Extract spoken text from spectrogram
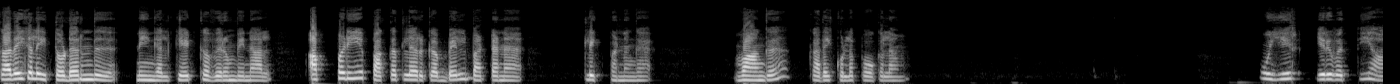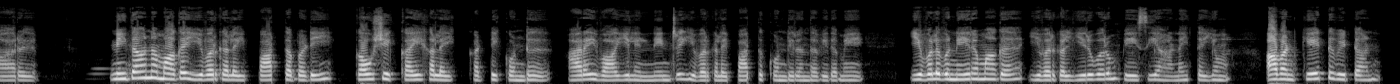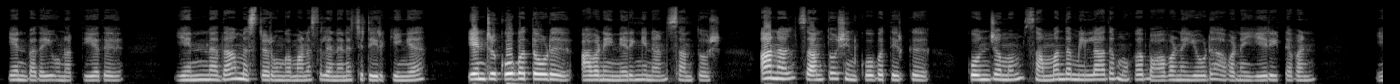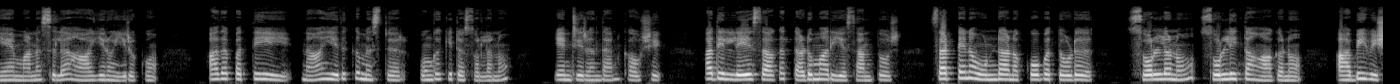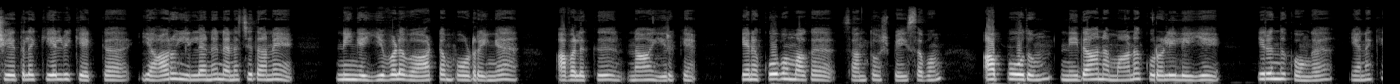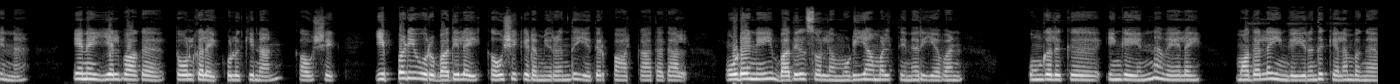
கதைகளை தொடர்ந்து நீங்கள் கேட்க விரும்பினால் அப்படியே பக்கத்துல இருக்க பெல் பட்டனை கிளிக் பண்ணுங்க. வாங்க கதைக்குள்ள போகலாம். உயிர் இருபத்தி ஆறு. நிதானமாக இவர்களை பார்த்தபடி கௌஷிக் கைகளை கட்டிக்கொண்டு அரை வாயிலில் நின்று இவர்களை பார்த்து கொண்டிருந்த விதமே இவ்வளவு நேரமாக இவர்கள் இருவரும் பேசிய அனைத்தையும் அவன் கேட்டுவிட்டான் என்பதை உணர்த்தியது. என்னதான் மிஸ்டர் உங்க மனசுல நினைச்சிட்டு இருக்கீங்க? என்று கோபத்தோடு அவனை நெருங்கினான் சந்தோஷ். ஆனால் சந்தோஷின் கோபத்திற்கு கொஞ்சமும் சம்பந்தமில்லாத முக பாவனையோடு அவனை ஏறிட்டவன். என் மனசுல ஆயிரம் இருக்கும். அதை பத்தி நான் எதுக்கு மிஸ்டர் உங்ககிட்ட சொல்லணும்? என்றிருந்தான் கௌஷிக். அதில் லேசாக தடுமாறிய சந்தோஷ் சட்டென உண்டான கோபத்தோடு சொல்லணும் சொல்லித்தான் ஆகணும். அபி விஷயத்துல கேள்வி கேட்க யாரும் இல்லைன்னு நினைச்சுதானே நீங்க இவ்வளவு ஆட்டம் போடுறீங்க அவளுக்கு நான் இருக்கேன் என கோபமாக சந்தோஷ் பேசவும் அப்போதும் நிதானமான குரலிலேயே இருந்துக்கோங்க எனக்கு என்ன? என இயல்பாக தோள்களை குலுக்கினான் கௌஷிக். இப்படி ஒரு பதிலை கௌஷிக்கிடமிருந்து எதிர்பார்க்காததால் உடனே பதில் சொல்ல முடியாமல் திணறியவன் உங்களுக்கு இங்க என்ன வேலை? முதல்ல இங்க இருந்து கிளம்புங்க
